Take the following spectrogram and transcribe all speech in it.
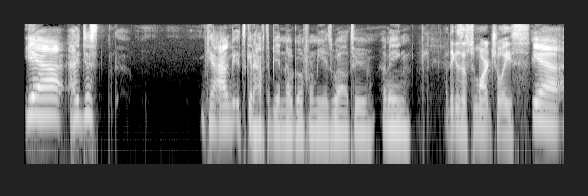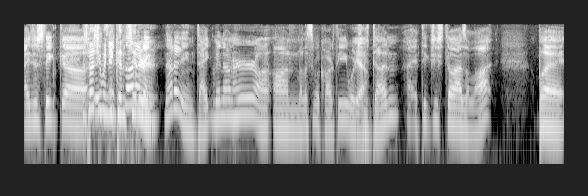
Yeah, I just yeah, it's gonna have to be a no go for me as well too. I mean, I think it's a smart choice. yeah, I just think uh, Especially when you it's not an consider- not an, indictment on her on, on Melissa McCarthy what Yeah. she's done. I think she still has a lot, but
